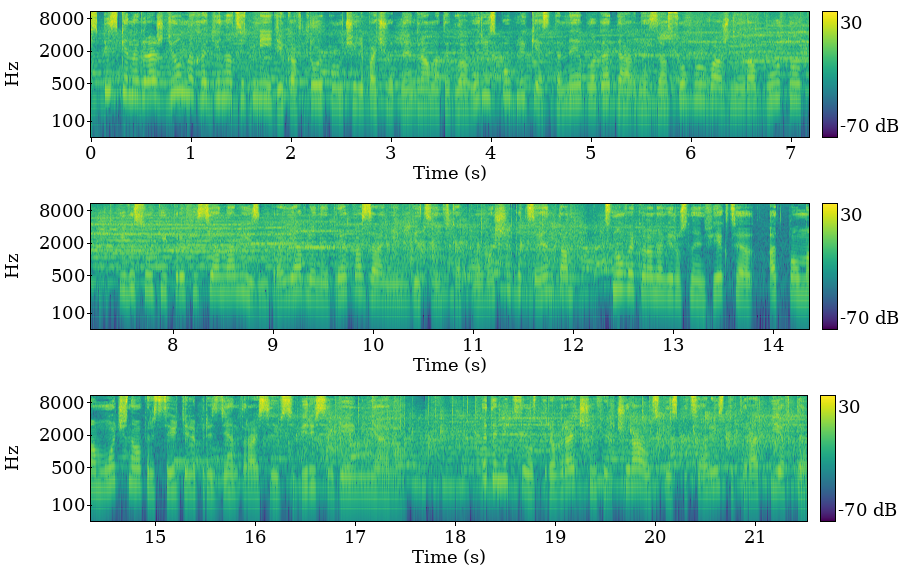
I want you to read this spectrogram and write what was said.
В списке награжденных 11 медиков. Трое получили почетные грамоты главы республики, остальные благодарность за особую важную работу и высокий профессионализм, проявленный при оказании медицинской помощи пациентам с новой коронавирусной инфекцией от полномочного представителя президента России в Сибири Сергея Миняева. Это медсестры, врачи, фельдшера, узкие специалисты, терапевты.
